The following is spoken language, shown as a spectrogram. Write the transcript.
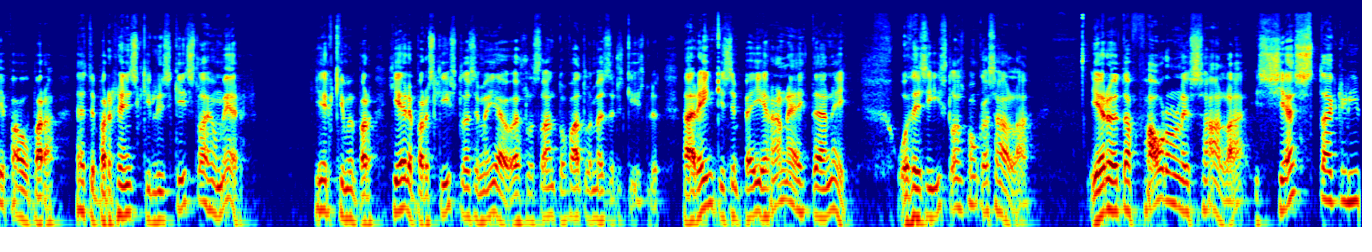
þið fá bara, þetta er bara hreinskili skýrsla hjá mér. Hér, bara, hér er bara skýrsla sem ég ætla að standa og falla með þessari skýrslu. Það er engi sem beigir hann eitt eða neitt. Og þessi Íslandsbónga sala ég er auðvitað fáránleg sala í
